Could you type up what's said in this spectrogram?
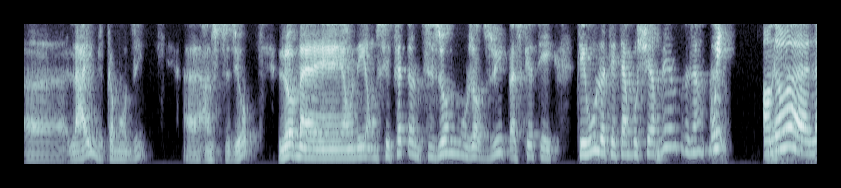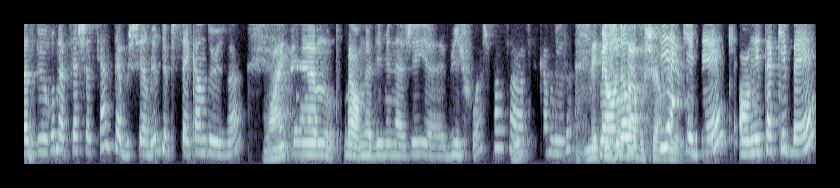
euh, live, comme on dit, euh, en studio. Là, mais on est, on s'est fait un petit zoom aujourd'hui parce que t'es, t'es où là? T'es à Boucherville présentement? Oui, on a notre bureau siège social à Boucherville depuis 52 ans. Euh, ben, on a déménagé huit fois, je pense, en Oui. 52 ans. Mais, Mais toujours on a dans aussi à. Québec, on est à Québec,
